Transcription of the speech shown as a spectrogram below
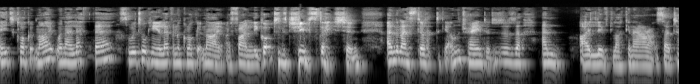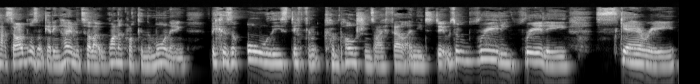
eight o'clock at night when I left there. So we're talking 11 o'clock at night. I finally got to the tube station and then I still had to get on the train. Da, da, da, and I lived like an hour outside town. So I wasn't getting home until like one o'clock in the morning because of all these different compulsions I felt I needed to do. It was a really, really scary,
